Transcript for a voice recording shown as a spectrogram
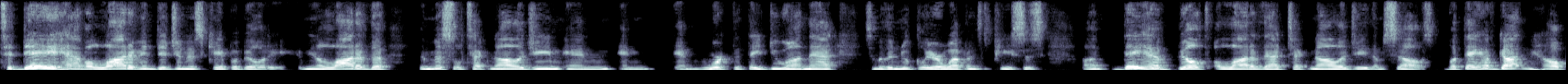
today have a lot of indigenous capability. I mean, a lot of the, the missile technology and, and, and work that they do on that some of the nuclear weapons pieces Um, they have built a lot of that technology themselves, but they have gotten help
